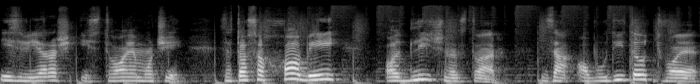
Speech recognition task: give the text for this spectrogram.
izviraš iz tvoje moči. Zato so hobiji odlična stvar za obuditev tvoje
